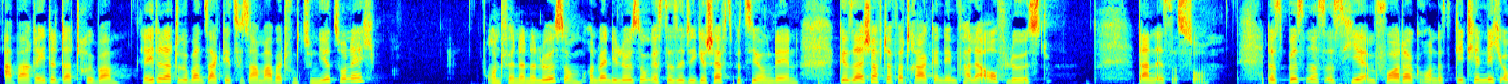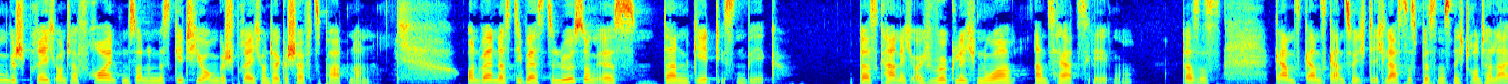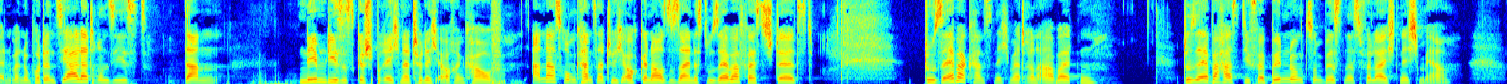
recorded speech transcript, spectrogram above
Aber redet darüber. Redet darüber und sagt, die Zusammenarbeit funktioniert so nicht und finde eine Lösung. Und wenn die Lösung ist, dass ihr die Geschäftsbeziehung, den Gesellschaftervertrag in dem Falle auflöst, dann ist es so. Das Business ist hier im Vordergrund. Es geht hier nicht um Gespräch unter Freunden, sondern es geht hier um Gespräch unter Geschäftspartnern. Und wenn das die beste Lösung ist, dann geht diesen Weg. Das kann ich euch wirklich nur ans Herz legen. Das ist ganz, ganz, ganz wichtig. Lass das Business nicht drunter leiden. Wenn du Potenzial da drin siehst, dann nimm dieses Gespräch natürlich auch in Kauf. Andersrum kann es natürlich auch genauso sein, dass du selber feststellst, du selber kannst nicht mehr drin arbeiten. Du selber hast die Verbindung zum Business vielleicht nicht mehr.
